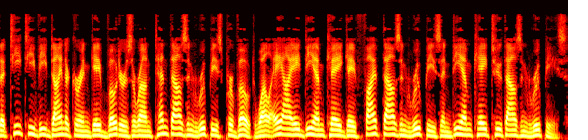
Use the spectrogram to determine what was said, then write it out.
that TTV Dinakaran gave voters around 10,000 rupees per vote while AIADMK gave 5,000 rupees and DMK 2,000 rupees.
